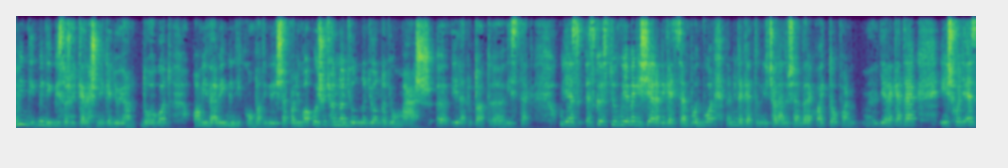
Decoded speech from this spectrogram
mindig, mindig biztos, hogy keresnék egy olyan dolgot, amivel még mindig kompatibilisek vagyunk, akkor is, hogyha nagyon-nagyon-nagyon más életutat visztek. Ugye ez, ez köztünk ugye meg is jelenik egy szempontból, mert mind a ketten ugye családos emberek vagytok, van gyereketek, és hogy ez,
